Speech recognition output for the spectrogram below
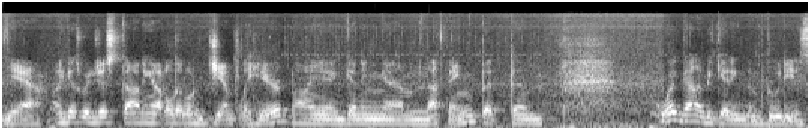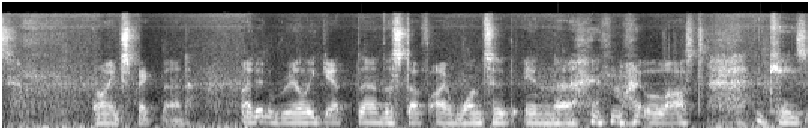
yeah I guess we're just starting out a little gently here by uh, getting um, nothing but um, we're gonna be getting them goodies. I expect that. I didn't really get uh, the stuff I wanted in, uh, in my last case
